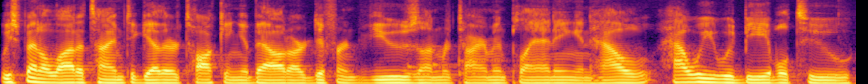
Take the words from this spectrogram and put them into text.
we spent a lot of time together talking about our different views on retirement planning and how how we would be able to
